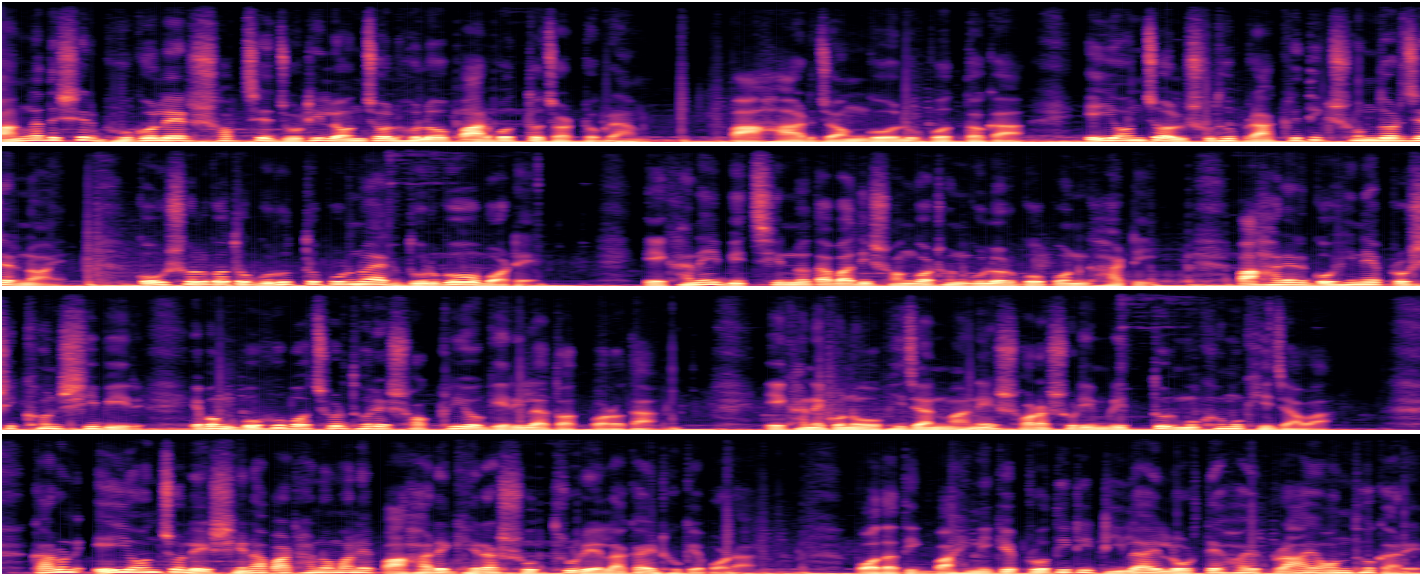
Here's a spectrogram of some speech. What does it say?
বাংলাদেশের ভূগোলের সবচেয়ে জটিল অঞ্চল হল পার্বত্য চট্টগ্রাম। পাহাড়, জঙ্গল, উপত্যকা, এই অঞ্চল শুধু প্রাকৃতিক সৌন্দর্যের নয়, কৌশলগত গুরুত্বপূর্ণ এক দুর্গও বটে। এখানেই বিচ্ছিন্নতাবাদী সংগঠনগুলোর গোপন ঘাঁটি, পাহাড়ের গহীনে প্রশিক্ষণ শিবির এবং বহু বছর ধরে সক্রিয় গেরিলা তৎপরতা। এখানে কোনো অভিযান মানে সরাসরি মৃত্যুর মুখোমুখি যাওয়া। কারণ এই অঞ্চলে সেনা পাঠানো মানে পাহাড়ে ঘেরা শত্রুর এলাকায় ঢুকে পড়া। পদাতিক বাহিনীকে প্রতিটি টিলায় লড়তে হয় প্রায় অন্ধকারে।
